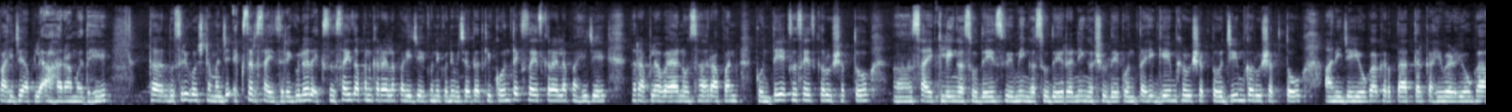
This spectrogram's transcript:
पाहिजे आपल्या आहारामध्ये. तर दुसरी गोष्ट म्हणजे एक्सरसाइज रेग्युलर एक्सरसाइज आपण करायला पाहिजे. कोणी कोणी विचारतात की कोणते एक्सरसाइज करायला पाहिजे? तर आपल्या वयानुसार आपण कोणतेही एक्सरसाइज करू शकतो. सायकलिंग असू दे स्विमिंग असू दे रनिंग असू दे कोणताही गेम खेळू शकतो जिम करू शकतो. आणि जे योगा करतात तर काही वेळ योगा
